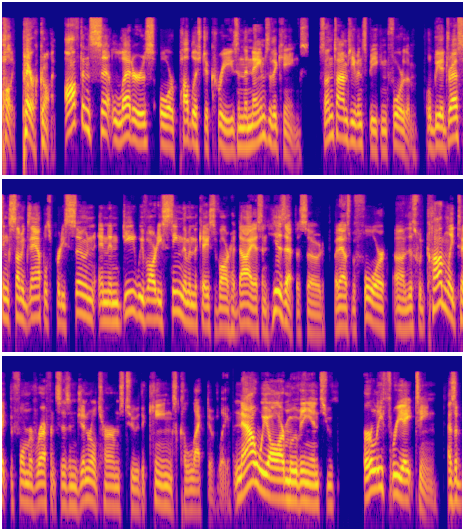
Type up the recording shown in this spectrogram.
Polyperchon often sent letters or published decrees in the names of the kings, sometimes even speaking for them. We'll be addressing some examples pretty soon, and indeed, we've already seen them in the case of Arrhidaeus in his episode. But as before, uh, this would commonly take the form of references in general terms to the kings collectively. Now we are moving into early 318. As a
